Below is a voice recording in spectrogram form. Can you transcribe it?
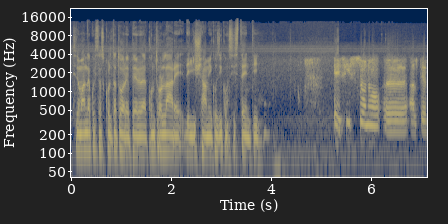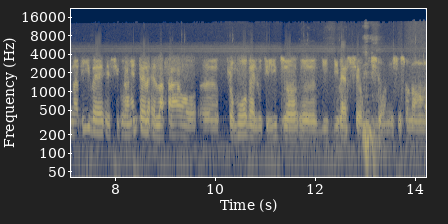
si domanda questo ascoltatore, per controllare degli sciami così consistenti? Esistono eh, alternative e sicuramente la FAO eh, promuove l'utilizzo eh, di diverse opzioni. Ci sono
